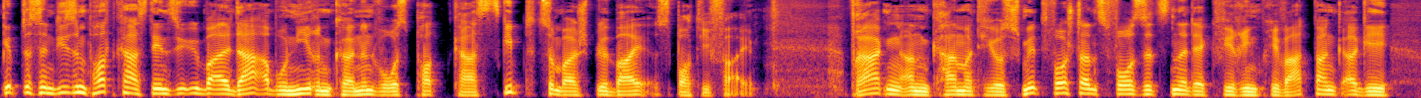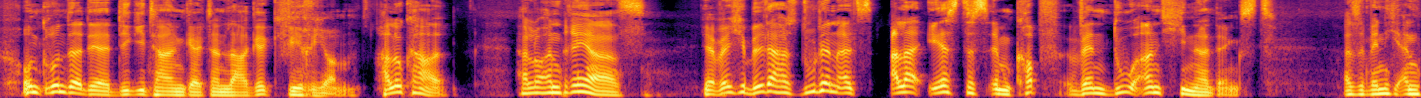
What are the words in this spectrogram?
gibt es in diesem Podcast, den Sie überall da abonnieren können, wo es Podcasts gibt, zum Beispiel bei Spotify. Fragen an Karl Matthäus Schmidt, Vorstandsvorsitzender der Quirin Privatbank AG und Gründer der digitalen Geldanlage Quirion. Hallo Karl. Hallo Andreas. Ja, welche Bilder hast du denn als allererstes im Kopf, wenn du an China denkst? Also wenn ich an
